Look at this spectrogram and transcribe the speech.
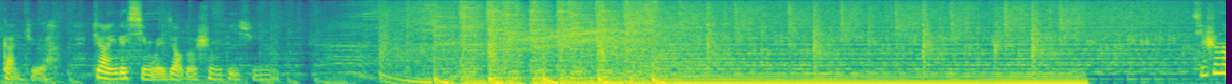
感觉，这样一个行为叫做圣地巡礼。其实呢，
